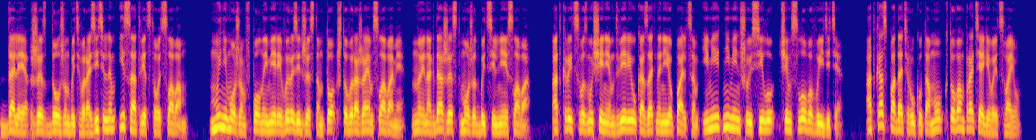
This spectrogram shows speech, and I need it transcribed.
Далее, жест должен быть выразительным и соответствовать словам. Мы не можем в полной мере выразить жестом то, что выражаем словами, но иногда жест может быть сильнее слова. Открыть с возмущением дверь и указать на нее пальцем имеет не меньшую силу, чем слово «выйдите». Отказ подать руку тому, кто вам протягивает свою.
